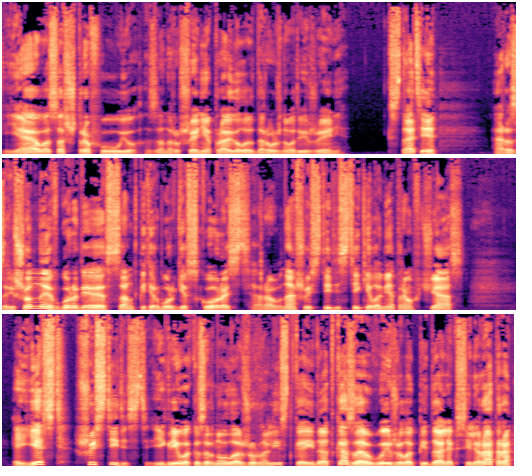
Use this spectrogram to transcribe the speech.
я вас оштрафую за нарушение правил дорожного движения. Кстати, разрешенная в городе Санкт-Петербурге скорость равна 60 километрам в час. Есть 60. Игриво козырнула журналистка и до отказа выжила педаль акселератора,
